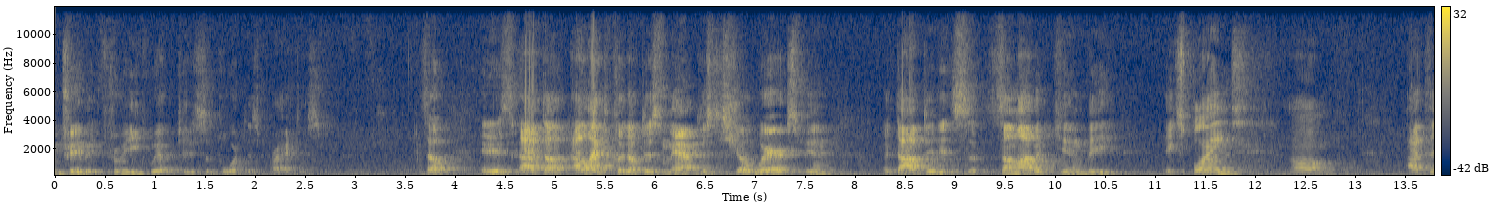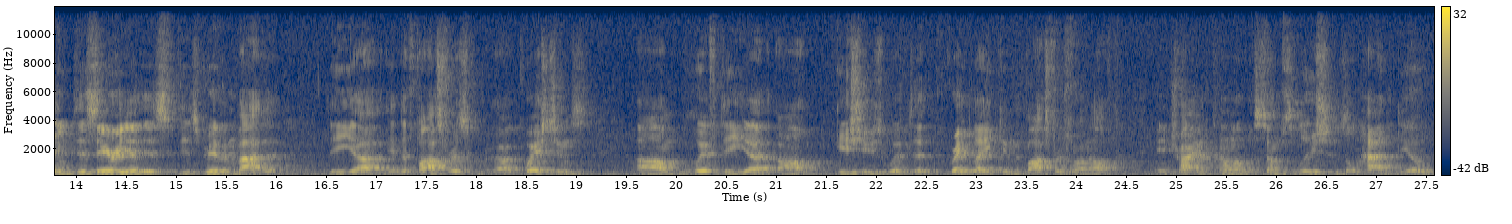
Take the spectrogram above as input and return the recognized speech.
contribute through EQIP to support this practice. So it is, I thought, I like to put up this map just to show where it's been adopted. It's, some of it can be explained. Um, I think this area is, is driven by the, the, uh, the phosphorus uh, questions um, with the uh, um, issues with the Great Lake and the phosphorus runoff and trying to come up with some solutions on how to deal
